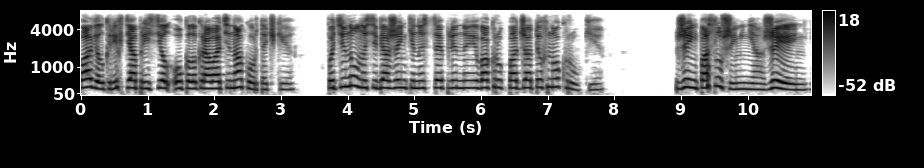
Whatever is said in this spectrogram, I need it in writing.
Павел, кряхтя, присел около кровати на корточки, потянул на себя Женькины сцепленные вокруг поджатых ног руки. «Жень, послушай меня, Жень!»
